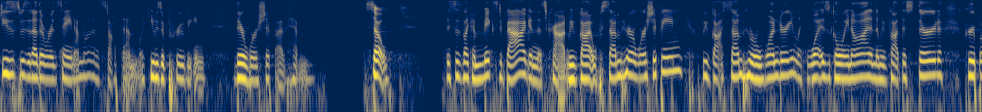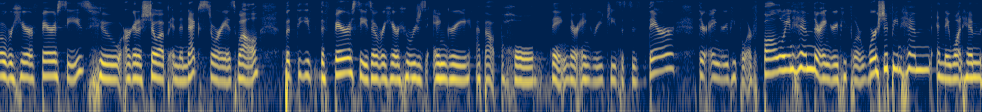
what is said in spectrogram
Jesus was, in other words, saying, I'm not going to stop them. Like he was approving their worship of him. So, this is like a mixed bag in this crowd. We've got some who are worshiping, we've got some who are wondering like what is going on, and then we've got this third group over here of Pharisees who are going to show up in the next story as well. But the the Pharisees over here who are just angry about the whole thing. They're angry Jesus is there. They're angry people are following him. They're angry people are worshiping him and they want him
